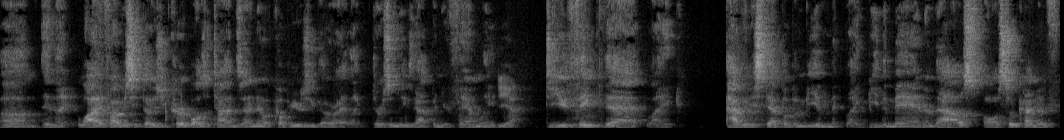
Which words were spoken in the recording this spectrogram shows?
Um, and like life obviously throws you curveballs at times. I know a couple years ago, right? Like there were some things that happened in your family. yeah, Do you think that like having to step up and be a, like be the man of the house also kind of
